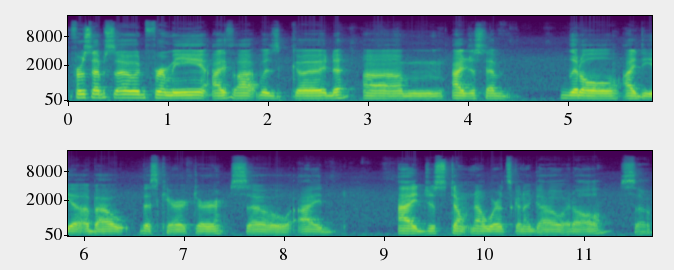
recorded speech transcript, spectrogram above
first episode for me. I thought was good. Um, I just have little idea about this character, so I I just don't know where it's gonna go at all. So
